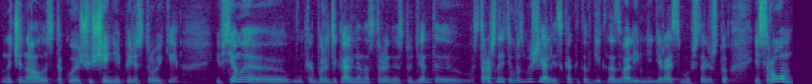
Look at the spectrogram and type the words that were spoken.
начиналось такое ощущение перестройки, и все мы, э, как бы радикально настроенные студенты, страшно этим возмущались. Как это в ГИК назвали имени Герасимова. Считали, что есть Ром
